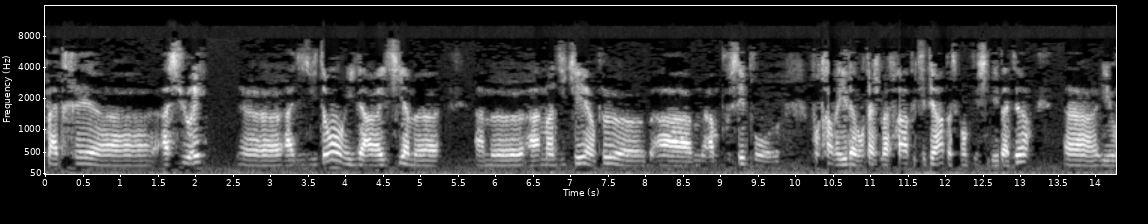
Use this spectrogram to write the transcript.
pas très assurée à 18 ans. Il a réussi à me, à me, à m'indiquer un peu, à, à me pousser pour pour travailler davantage ma frappe, etc. Parce qu'en plus il est batteur, et au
